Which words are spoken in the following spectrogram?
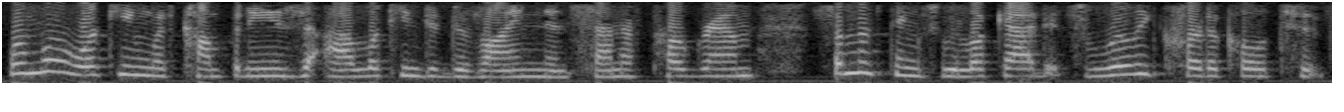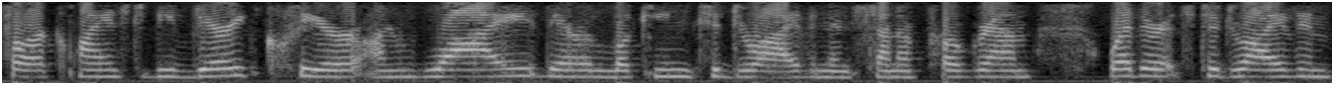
when we're working with companies uh, looking to design an incentive program, some of the things we look at, it's really critical to, for our clients to be very clear on why they're looking to drive an incentive program, whether it's to drive in,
